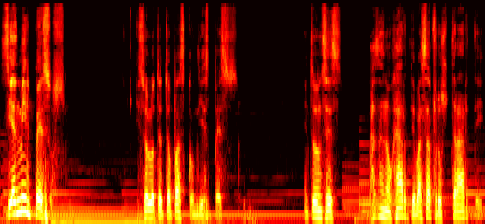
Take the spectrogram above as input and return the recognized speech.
100 mil pesos y solo te topas con 10 pesos. Entonces vas a enojarte, vas a frustrarte,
